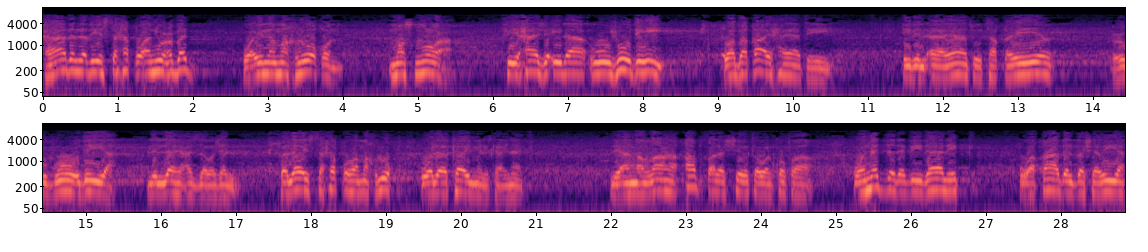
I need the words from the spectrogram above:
هذا الذي يستحق أن يعبد وإلا مخلوق مصنوع في حاجة إلى وجوده وبقاء حياته. إذ الآيات تقرير عبودية لله عز وجل فلا يستحقها مخلوق ولا كائن من الكائنات. لأن الله أبطل الشرك والكفر وندد بذلك وقاد البشرية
